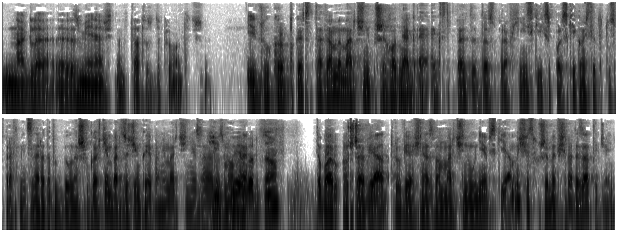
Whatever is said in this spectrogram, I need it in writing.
nagle e, zmieniać ten status dyplomatyczny. I tu kropkę stawiamy. Marcin Przychodniak, ekspert do spraw chińskich z Polskiego Instytutu Spraw Międzynarodowych był naszym gościem. Bardzo dziękuję panie Marcinie za dziękuję rozmowę. Dziękuję bardzo. To była Róża Wiatru, ja się nazywam Marcin Uniewski, a my się słyszymy w środę za tydzień.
